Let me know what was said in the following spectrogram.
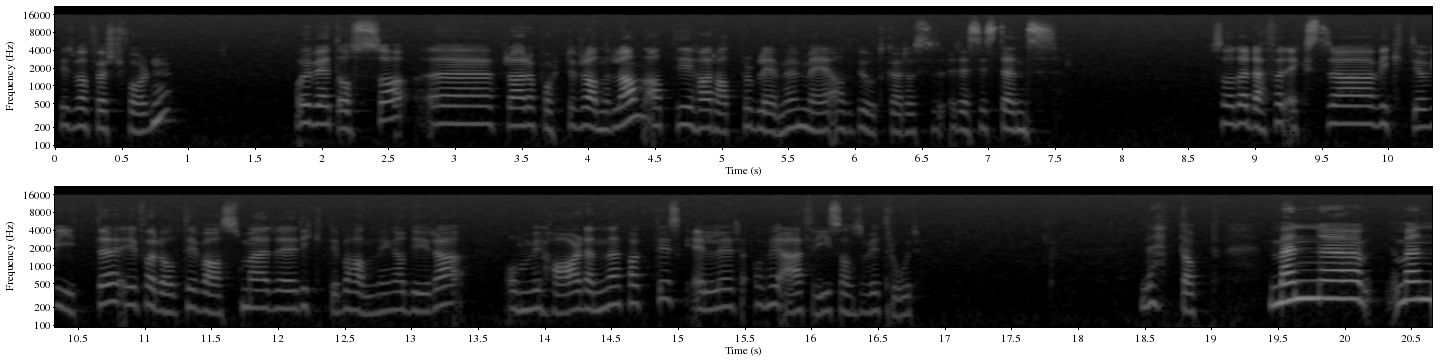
hvis man først får den. Og vi vet også eh, fra rapporter fra andre land at de har hatt problemer med antibiotikaresistens. Så det er derfor ekstra viktig å vite i forhold til hva som er eh, riktig behandling av dyra, om vi har denne faktisk, eller om vi er fri sånn som vi tror. Nettopp. Men, eh, men,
